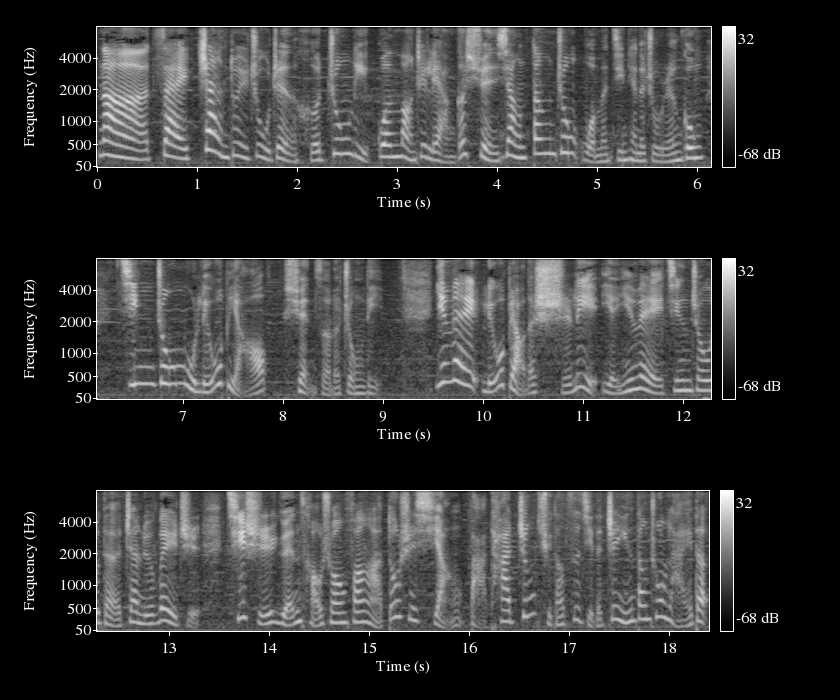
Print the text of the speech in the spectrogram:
那在站队助阵和中立观望这两个选项当中，我们今天的主人公荆州牧刘表选择了中立。因为刘表的实力，也因为荆州的战略位置，其实袁曹双方啊都是想把他争取到自己的阵营当中来的。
